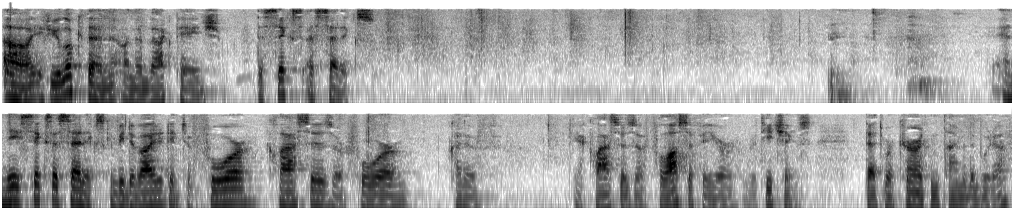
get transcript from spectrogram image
uh, if you look then on the back page, the six ascetics. And these six ascetics can be divided into four classes or four kind of yeah, classes of philosophy or teachings that were current in the time of the Buddha.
